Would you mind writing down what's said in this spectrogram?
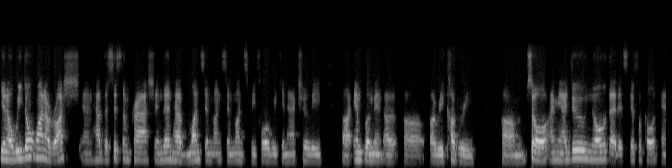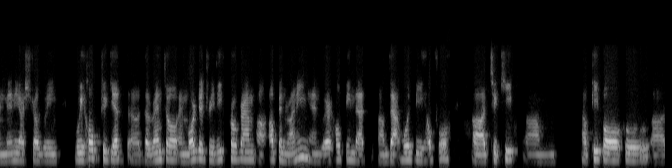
you know, we don't want to rush and have the system crash and then have months and months and months before we can actually uh, implement a, a, a recovery. Um, so, I mean, I do know that it's difficult and many are struggling we hope to get uh, the rental and mortgage relief program uh, up and running, and we're hoping that um, that would be helpful uh, to keep um, uh, people who uh,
